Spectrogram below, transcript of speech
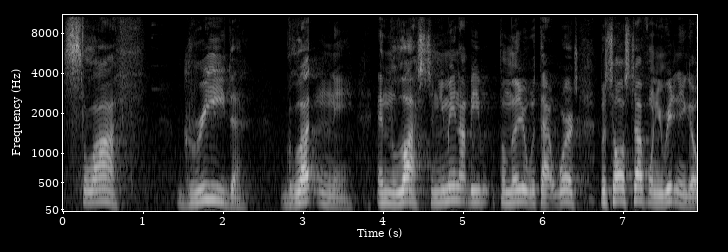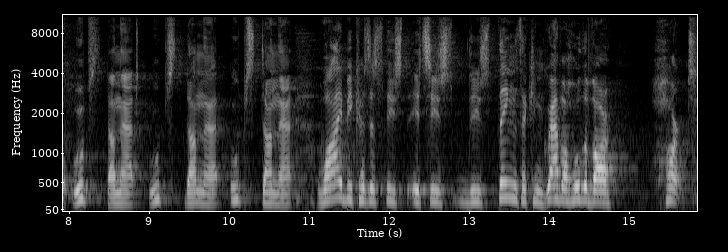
sloth, greed, gluttony and lust. And you may not be familiar with that word, but it's all stuff when you read it and you go, oops, done that, oops, done that, oops, done that. Why? Because it's these, it's these, these things that can grab a hold of our heart.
